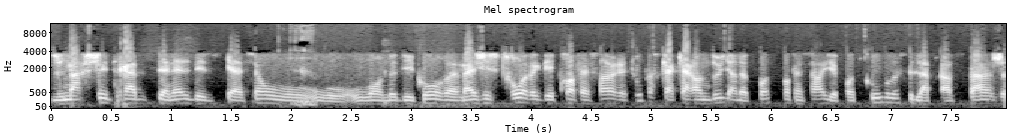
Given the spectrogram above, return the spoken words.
du marché traditionnel d'éducation où, où- où on a des cours magistraux avec des professeurs et tout, parce qu'à 42, il n'y en a pas de professeurs, il n'y a pas de cours, c'est de l'apprentissage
